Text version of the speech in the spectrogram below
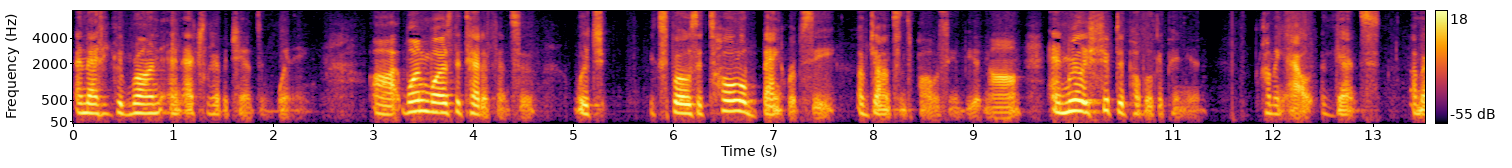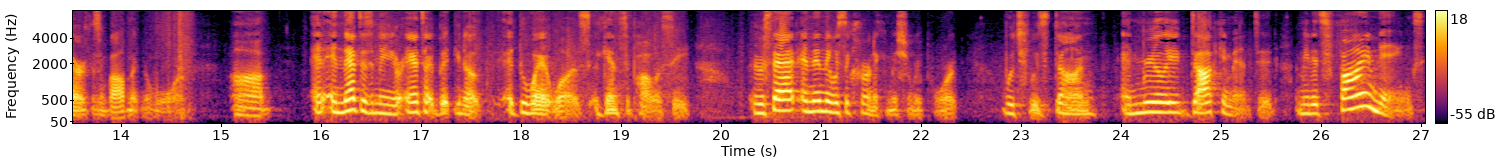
and that he could run and actually have a chance of winning. Uh, one was the Tet Offensive, which exposed a total bankruptcy of Johnson's policy in Vietnam and really shifted public opinion coming out against America's involvement in the war. Um, and, and, that doesn't mean you're anti, but you know, the way it was against the policy. There was that, and then there was the Kerner Commission report, which was done and really documented. I mean, its findings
